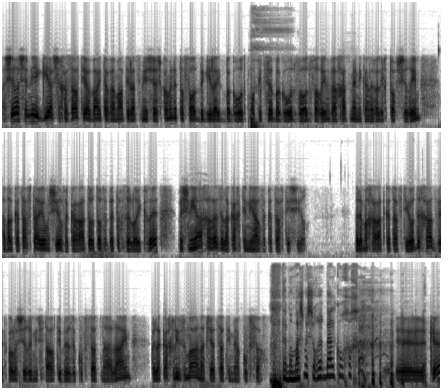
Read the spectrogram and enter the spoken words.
השיר השני הגיע שחזרתי הביתה ואמרתי לעצמי שיש כל מיני תופעות בגיל ההתבגרות, כמו פצעי בגרות ועוד דברים, ואחת מהן היא כנראה לכתוב שירים, אבל כתבת היום שיר וקראת אותו ובטח זה לא יקרה, ושנייה אחרי זה לקחתי נייר וכתבתי שיר. ולמחרת כתבתי עוד אחד, ואת כל השירים הסתרתי באיזה קופסת נעליים, ולקח לי זמן עד שיצאתי מהקופסה. אתה ממש משורר בעל כורחך. אה, כן,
